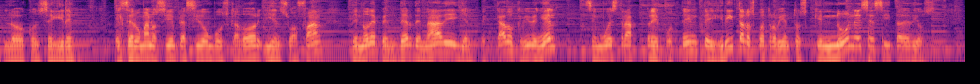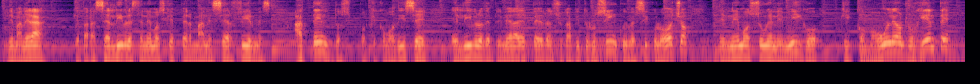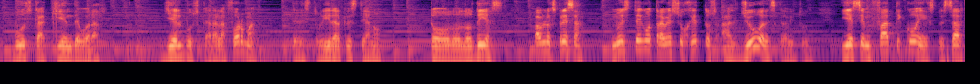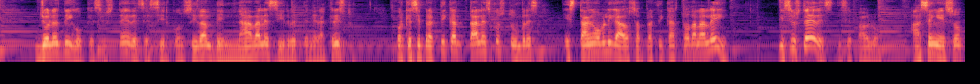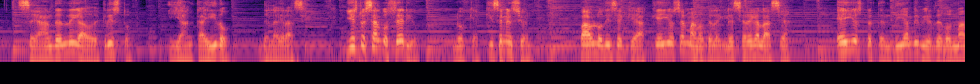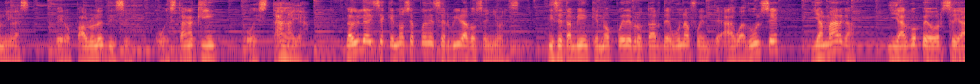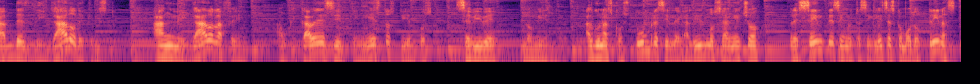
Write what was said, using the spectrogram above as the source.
lo conseguiré. El ser humano siempre ha sido un buscador y en su afán de no depender de nadie y el pecado que vive en él, se muestra prepotente y grita a los cuatro vientos que no necesita de Dios. De manera que para ser libres tenemos que permanecer firmes, atentos, porque como dice el libro de Primera de Pedro en su capítulo 5 y versículo 8, tenemos un enemigo que como un león rugiente busca a quien devorar y Él buscará la forma de destruir al cristiano todos los días. Pablo expresa, no estén otra vez sujetos al yugo de esclavitud y es enfático en expresar, yo les digo que si ustedes se circuncidan, de nada les sirve tener a Cristo, porque si practican tales costumbres, están obligados a practicar toda la ley. Y si ustedes, dice Pablo, hacen eso, se han desligado de Cristo y han caído de la gracia. Y esto es algo serio, lo que aquí se menciona. Pablo dice que aquellos hermanos de la iglesia de Galacia, ellos pretendían vivir de dos maneras, pero Pablo les dice, o están aquí o están allá. La Biblia dice que no se puede servir a dos señores. Dice también que no puede brotar de una fuente agua dulce y amarga. Y algo peor, se han desligado de Cristo han negado la fe, aunque cabe decir que en estos tiempos se vive lo mismo. Algunas costumbres y legalismos se han hecho presentes en nuestras iglesias como doctrinas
